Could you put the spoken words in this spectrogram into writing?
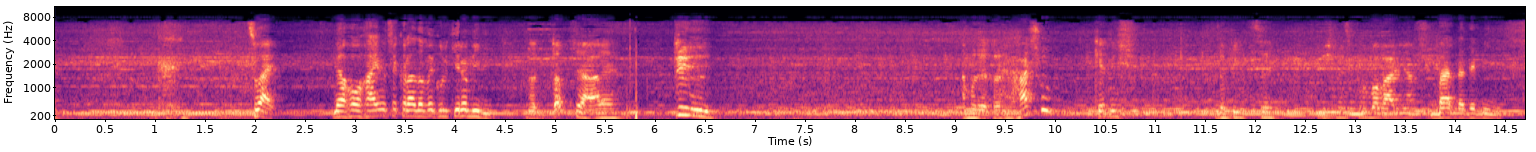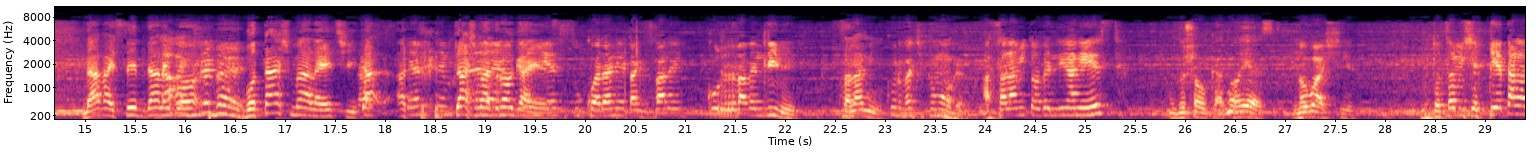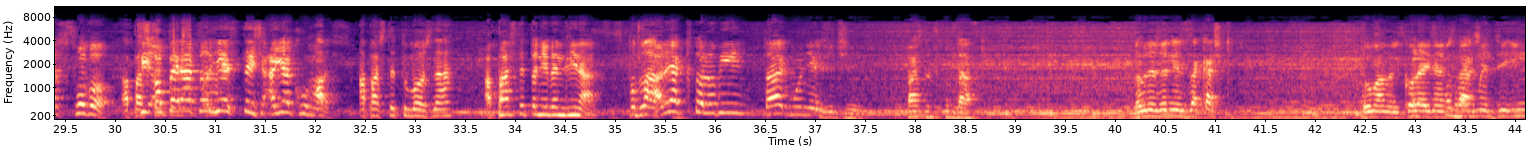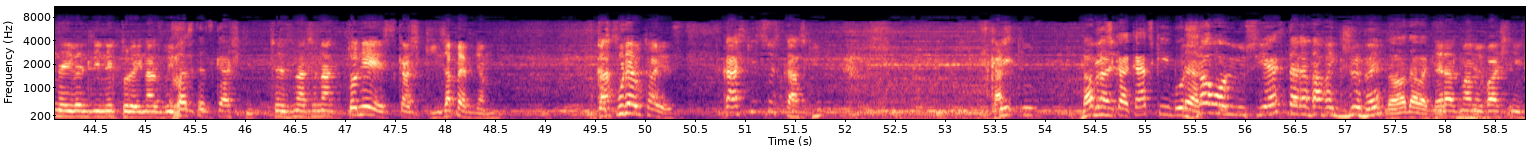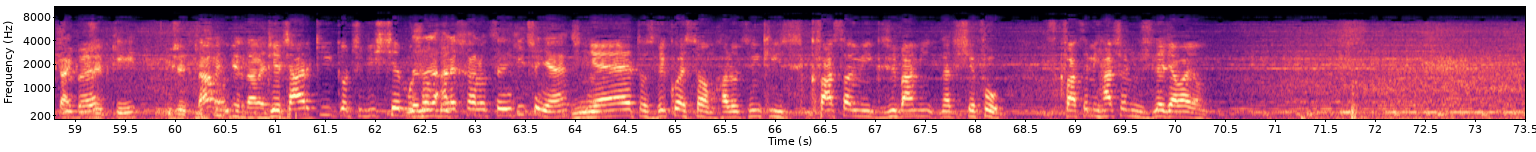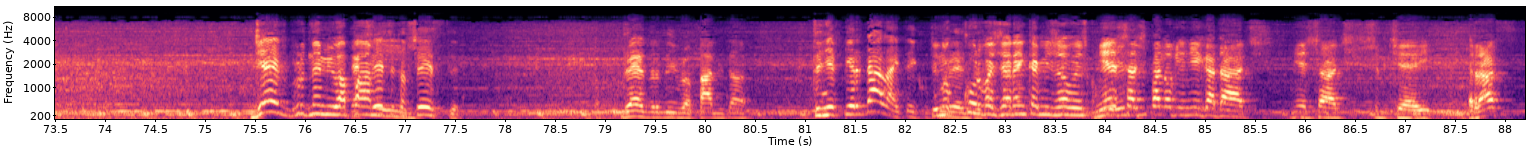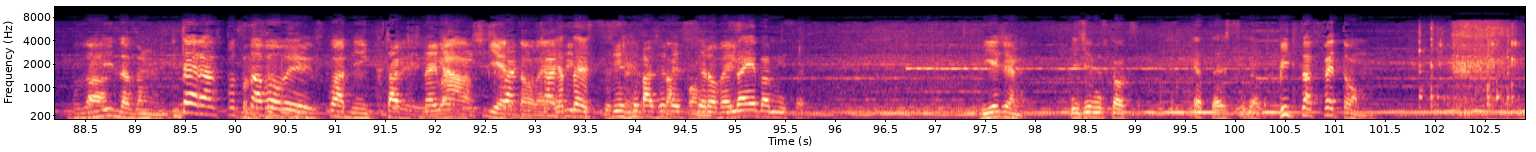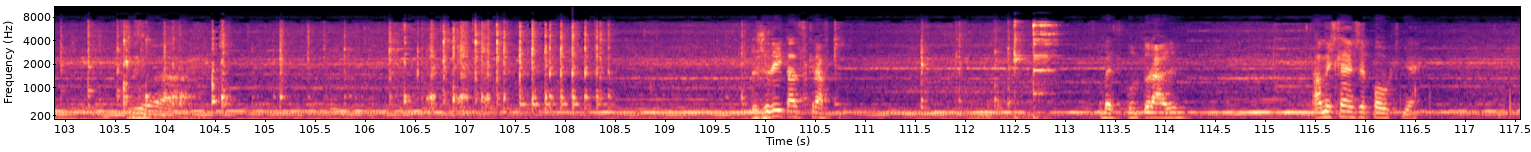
Słuchaj, na Ohio czekoladowe kulki robili. No dobrze, ale... Ty! A może trochę haszu? Kiedyś do pizzy byśmy spróbowali na przykład. Banda debili. Dawaj, syp dalej, Dawaj bo, grzyby! bo taśma leci. Ta, a Następnym taśma elementem droga jest. jest układanie tak zwanej kurwa wędliny. Salami. Kurwa ci pomogę. A salami to wędlina nie jest? Z duszołka, no jest. No właśnie. No to co mi się wpierdalasz w słowo? A Ty pasztetu operator jesteś, a ja A, kucharz. a pasztetu można? A pasztet to nie wędlina. Z Podlaski. Ale jak kto lubi, tak mu niech życzy. Pasztet z Podlaski. Dobrze, że nie z zakaźki. Tu mamy kolejne Podlaski. fragmenty innej wędliny, której nazwy Pasztet z kaśki. przeznaczy na... To nie jest z kaśki, zapewniam. To z pudełka jest. Z kaczki czy z kaczki? Z kaśki? Dobra, Piczka, kaczki i buraczki. zioło już jest, teraz dawaj grzyby. No, dawaj. Teraz grzybki. mamy właśnie Tak, grzyby. grzybki. Grzybki Dawaj są. pierdalej. Pieczarki oczywiście No, muszą no, ale być... halucynki czy nie? Czy Nie, to zwykłe są. Halucynki z kwasem i grzybami, znaczy się fu. Z kwasem i haczem źle działają. Gdzie z brudnymi Jak łapami? wszyscy, to wszyscy. Bez brudnymi łapami, to. Ty nie wpierdalaj tej Ty no kukurydzy. kurwa ziarenka mi żałujesz kukurydzy? Mieszać panowie, nie gadać. Mieszać szybciej. Raz, Bo dwa. za Lidla zamówił. I teraz podstawowy składnik. Tak, który najważniejszy ja składnik każdej Ja też pizzy, chcę chyba że bez zapomnieć. serowej. Zajebam misę. Jedziemy. Jedziemy z koksem. Ja też chcę, dobra. Pizza z fetą. Żryta z krawki. Bez kulturalny. A myślałem, że połknie.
